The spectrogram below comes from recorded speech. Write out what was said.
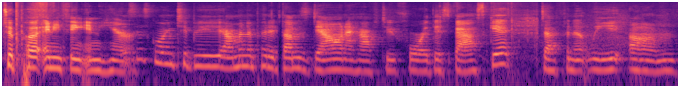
to put anything in here. This is going to be, I'm going to put a thumbs down. I have to for this basket. Definitely um,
